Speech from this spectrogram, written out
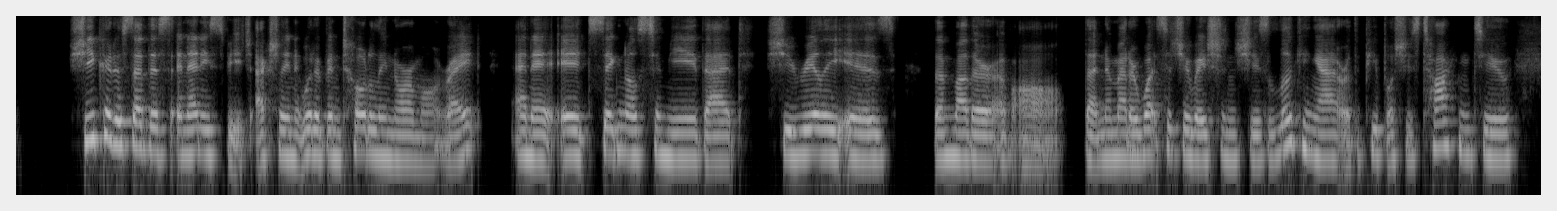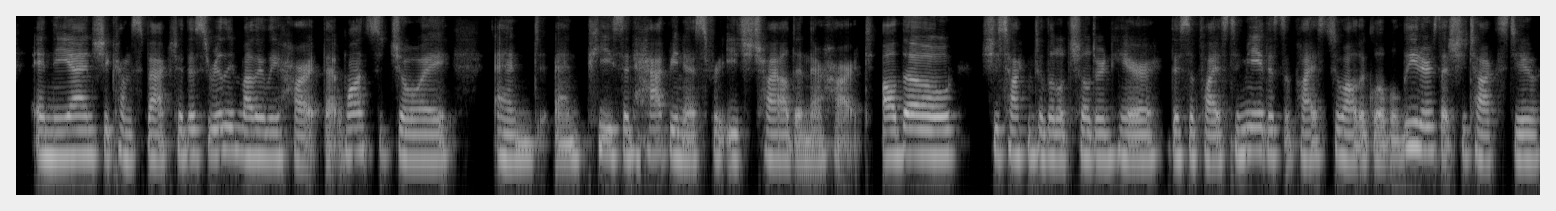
she could have said this in any speech, actually, and it would have been totally normal, right? And it, it signals to me that she really is the mother of all, that no matter what situation she's looking at or the people she's talking to, in the end, she comes back to this really motherly heart that wants joy, and and peace and happiness for each child in their heart. Although she's talking to little children here this applies to me this applies to all the global leaders that she talks to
